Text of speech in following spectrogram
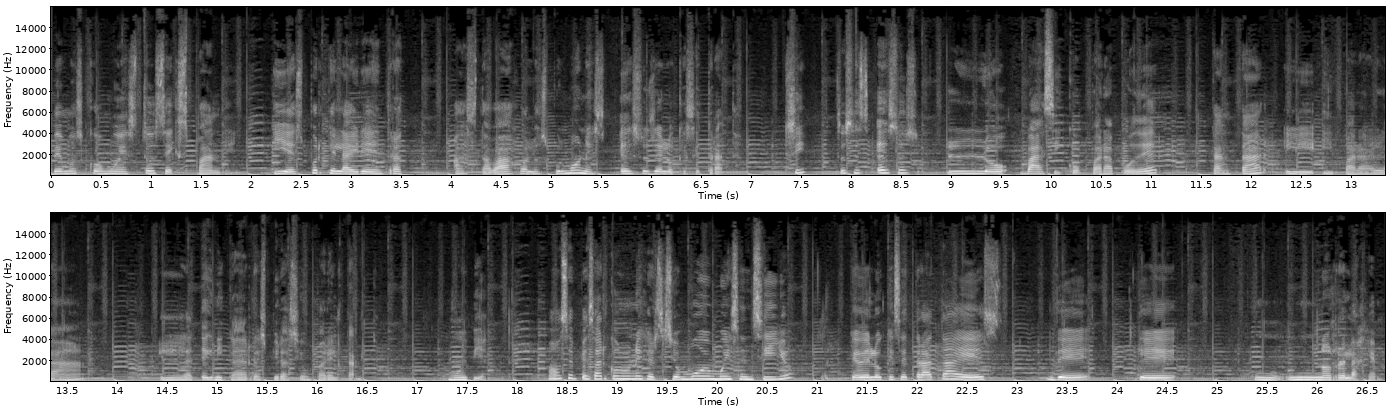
vemos cómo esto se expande. Y es porque el aire entra hasta abajo a los pulmones. Eso es de lo que se trata. ¿Sí? Entonces eso es lo básico para poder cantar y, para la, la técnica de respiración para el canto. Muy bien. Vamos a empezar con un ejercicio muy muy sencillo que de lo que se trata es de que nos relajemos.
